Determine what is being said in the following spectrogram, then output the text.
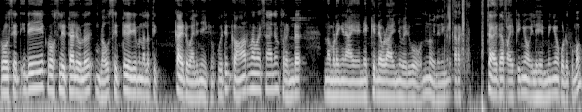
ക്രോസ് ചെയ്ത് ഇതേ ക്രോസിൽ ഇട്ടാലേ ഉള്ളൂ. ബ്ലൗസ് ഇട്ട് കഴിയുമ്പോൾ നല്ല തിക്കായിട്ട് വലിഞ്ഞേക്കും നിൽക്കും ഒരു കാരണവശാലും ഫ്രണ്ട് നമ്മളിങ്ങനെ നെക്കിന്റെ അവിടെ അയഞ്ഞു വരുമോ ഒന്നുമില്ല. നിങ്ങൾ കറക്റ്റായിട്ട് ആ പൈപ്പിങ്ങോ ഇല്ല ഹെമ്മിങ്ങോ കൊടുക്കുമ്പം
